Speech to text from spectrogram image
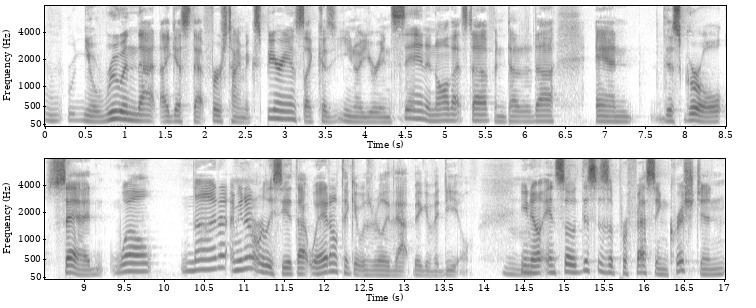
you know ruin that i guess that first time experience like because you know you're in sin and all that stuff and da da da and this girl said well no I, I mean i don't really see it that way. I don't think it was really that big of a deal. Hmm. You know and so this is a professing christian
